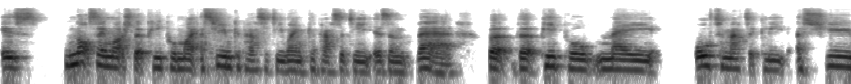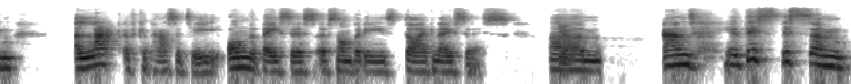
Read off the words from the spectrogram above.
is not so much that people might assume capacity when capacity isn't there, but that people may automatically assume a lack of capacity on the basis of somebody's diagnosis. Yeah. Um, and you know, this this um,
